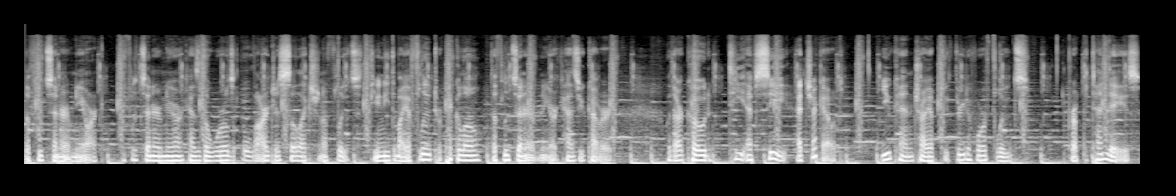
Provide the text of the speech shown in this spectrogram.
the Flute Center of New York. The Flute Center of New York has the world's largest selection of flutes. If you need to buy a flute or piccolo, the Flute Center of New York has you covered. With our code TFC at checkout, you can try up to three to four flutes for up to 10 days,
